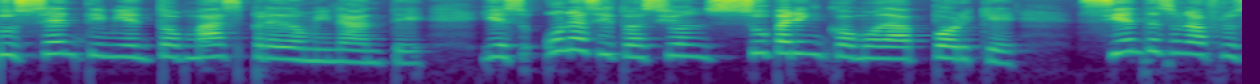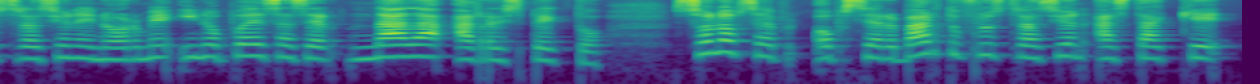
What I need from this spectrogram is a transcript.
tu sentimiento más predominante y es una situación súper incómoda porque sientes una frustración enorme y no puedes hacer nada al respecto, solo observar tu frustración hasta que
